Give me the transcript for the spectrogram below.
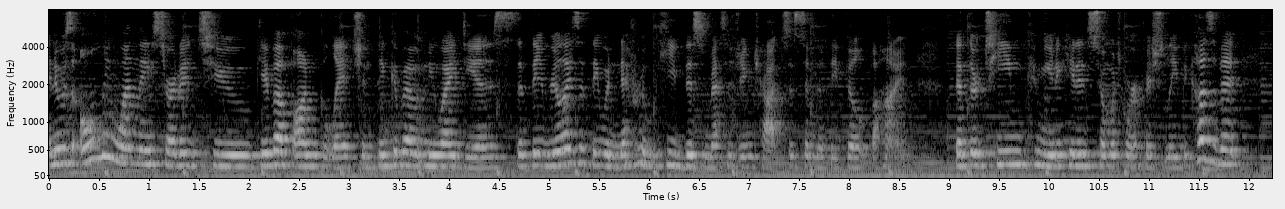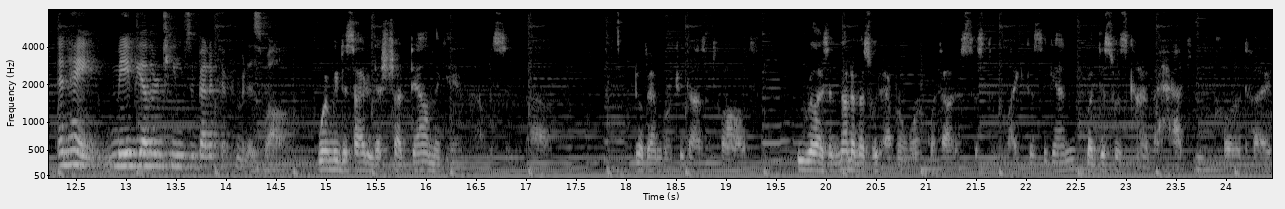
And it was only when they started to give up on Glitch and think about new ideas that they realized that they would never leave this messaging chat system that they built behind. That their team communicated so much more efficiently because of it, and hey, maybe other teams would benefit from it as well. When we decided to shut down the game, that was in uh, November 2012, we realized that none of us would ever work without a system like this again, but this was kind of the hacky prototype.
